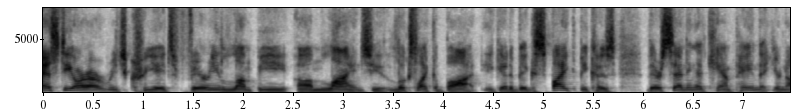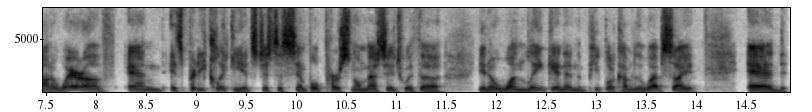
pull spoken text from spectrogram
SDR outreach creates very lumpy um, lines. It looks like a bot. You get a big spike because they're sending a campaign that you're not aware of, and it's pretty clicky. It's just a simple personal message with a you know one link in, and then people are coming to the website, and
